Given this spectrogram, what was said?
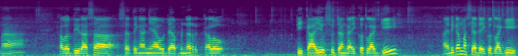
Nah, kalau dirasa settingannya udah bener, kalau di kayu sudah nggak ikut lagi, nah ini kan masih ada ikut lagi,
